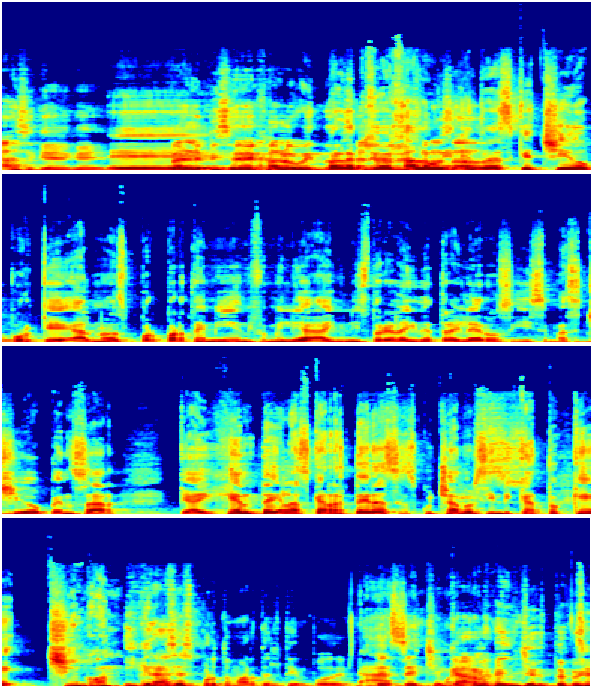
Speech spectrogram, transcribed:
Ah, sí que. que Eh, para el episodio de Halloween. Para el episodio de Halloween, disfrazados. entonces qué chido porque al menos por parte de mí, en mi familia, hay un historial ahí de traileros y se me hace chido pensar que hay gente en las carreteras escuchando el sindicato. Qué chingón. Y gracias por tomarte el tiempo de, Ah, de- sí, de checarlo en YouTube Sí,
